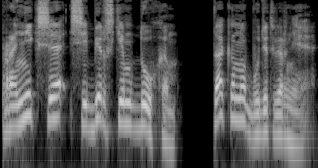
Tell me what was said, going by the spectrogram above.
Проникся сибирским духом, так оно будет вернее.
